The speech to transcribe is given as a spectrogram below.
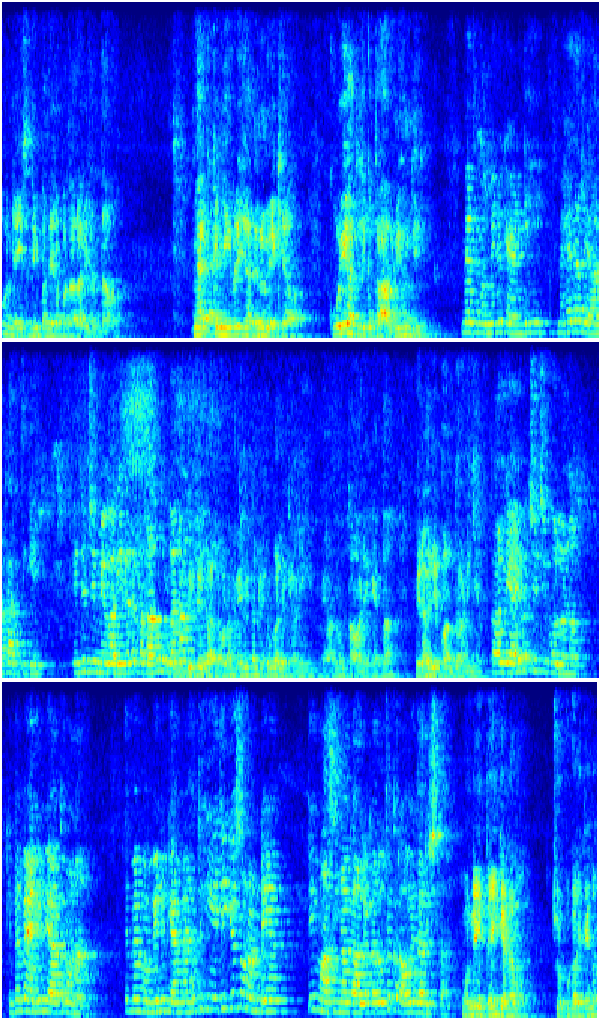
ਉਹ ਨਹੀਂ ਸੰਦੀਪ ਬੰਦੇ ਦਾ ਪਤਾ ਲੱਗ ਜਾਂਦਾ ਵਾ। ਮੈਂ ਕਿੰਨੀ ਵਾਰੀ ਜਾਂਦੇ ਨੂੰ ਵੇਖਿਆ ਵਾ ਕੋਈ ਹੱਥ 'ਚ ਕਿਤਾਬ ਨਹੀਂ ਹੁੰਦੀ। ਮੈਂ ਤੇ ਮੰਮੀ ਨੂੰ ਕਹਿਣ ਦੀ ਮੈਂ ਇਹਦਾ ਵਿਆਹ ਕਰ ਦਈਏ। ਇਹਨੂੰ ਜ਼ਿੰਮੇਵਾਰੀ ਦਾ ਤਾਂ ਪਤਾ ਹੋਊਗਾ ਨਾ। ਵੀ ਤੇ ਗੱਲ ਹੋਣਾ ਮੈਂ ਵੀ ਤੁਹਾਨੂੰ ਇਹੋ ਗੱਲ ਕਹਿਣੀ। ਮੈਂ ਉਹਨੂੰ ਤਾਂ ਨਹੀਂ ਕਹਿੰਦਾ ਮੇਰਾ ਹਜੇ ਬੰਦਾ ਨਹੀਂ ਆ। ਕੱਲ ਦੇ ਆਏ ਉੱਚੀ ਉੱਚੀ ਬੋਲਣਾ। ਕਹਿੰਦਾ ਮੈਂ ਨਹੀਂ ਵਿਆਹ ਕਰਾਉਣਾ। ਤੇ ਮੈਂ ਮੰਮੀ ਨੂੰ ਕਿਹਾ ਮੈਂ ਕਿਹਾ ਤੁਸੀਂ ਇਹਦੀ ਕਿਉਂ ਸੁਣਨ ਦੇ ਆ? ਤੁਸੀਂ ਮਾਸੀ ਨਾਲ ਗੱਲ ਕਰੋ ਤੇ ਕਰਾਓ ਇਹਦਾ ਰਿਸ਼ਤਾ। ਉਹਨੇ ਇਦਾਂ ਹੀ ਕਹਿਣਾ ਵਾ ਚੁੱਪ ਕਰਕੇ ਨਾ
